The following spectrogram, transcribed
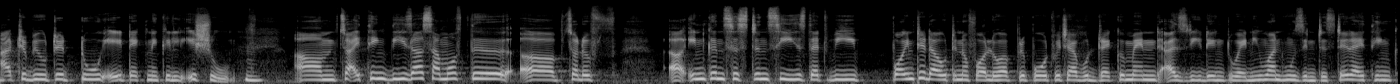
attributed to a technical issue. Um, so I think these are some of the uh, sort of uh, inconsistencies that we pointed out in a follow up report, which I would recommend as reading to anyone who's interested. I think,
